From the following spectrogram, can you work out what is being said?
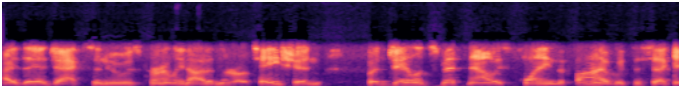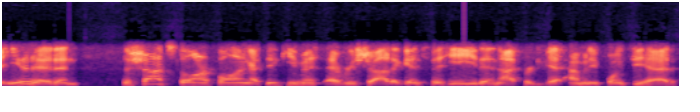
Isaiah Jackson, who is currently not in the rotation. But Jalen Smith now is playing the five with the second unit, and the shots still aren't falling. I think he missed every shot against the Heat, and I forget how many points he had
